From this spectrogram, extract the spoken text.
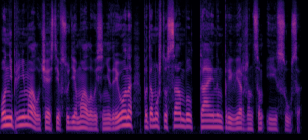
Он не принимал участия в суде Малого Синедриона, потому что сам был тайным приверженцем Иисуса.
